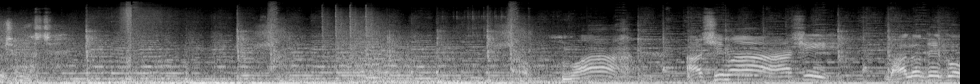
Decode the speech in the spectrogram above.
ঐশানী আসছে। মা আসি মা আসি ভালো থেকো,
